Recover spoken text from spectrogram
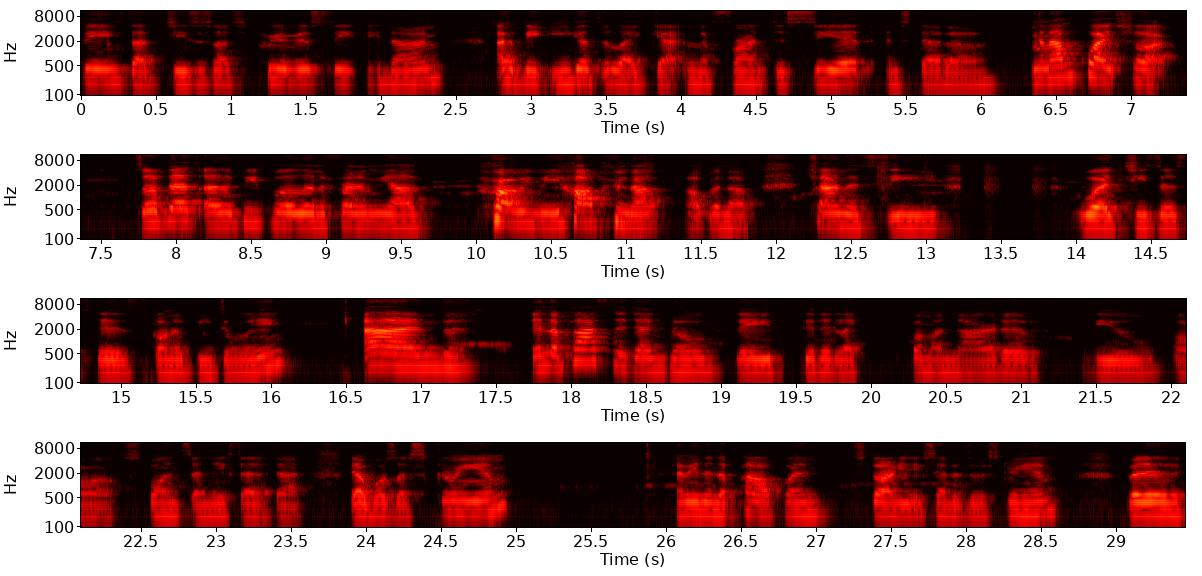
things that Jesus has previously done, I'd be eager to like get in the front to see it instead of. And I'm quite short, so if there's other people in the front of me, I'll probably be hopping up, hopping up, trying to see what Jesus is gonna be doing. And in the passage, I know they did it like from a narrative view uh, or response, and they said that there was a scream. I mean, in the PowerPoint story, they said it was a scream, but if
